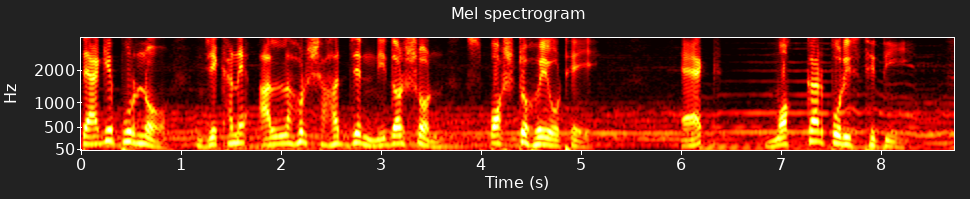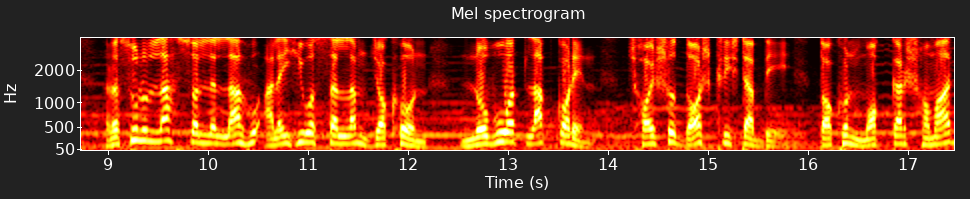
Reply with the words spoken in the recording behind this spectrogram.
ত্যাগে পূর্ণ, যেখানে আল্লাহর সাহায্যের নিদর্শন স্পষ্ট হয়ে ওঠে। এক, মক্কার পরিস্থিতি। রসুলুল্লাহ সাল্লাল্লাহু আলাইহি ওয়াসাল্লাম যখন নবুয়ত লাভ করেন ছয়শো দশ খ্রিস্টাব্দে, তখন মক্কার সমাজ,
